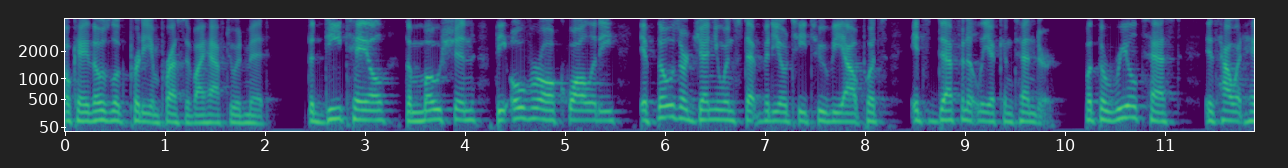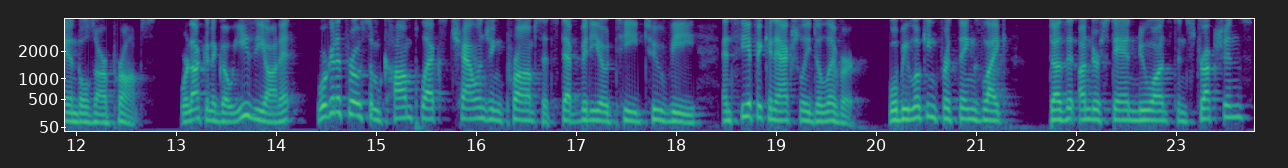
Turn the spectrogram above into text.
Okay, those look pretty impressive, I have to admit the detail, the motion, the overall quality, if those are genuine Step Video T2V outputs, it's definitely a contender. But the real test is how it handles our prompts. We're not going to go easy on it. We're going to throw some complex, challenging prompts at Step Video T2V and see if it can actually deliver. We'll be looking for things like, does it understand nuanced instructions?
